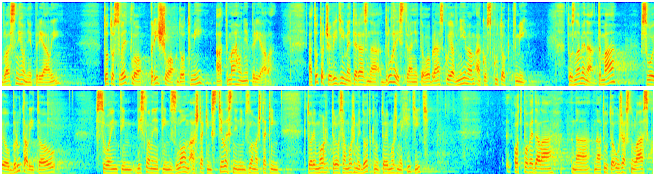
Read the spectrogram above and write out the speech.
vlastní ho neprijali, toto svetlo prišlo do tmy a tma ho neprijala. A toto, čo vidíme teraz na druhej strane toho obrázku, ja vnímam ako skutok tmy. To znamená, tma svojou brutalitou, svojim tým, vyslovene tým zlom, až takým stelesneným zlom, až takým, ktoré, ktorého sa môžeme dotknúť, ktoré môžeme chytiť, odpovedala na, na túto úžasnú lásku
